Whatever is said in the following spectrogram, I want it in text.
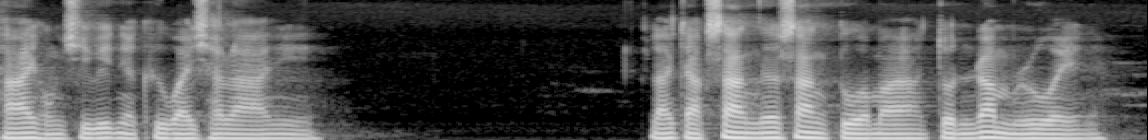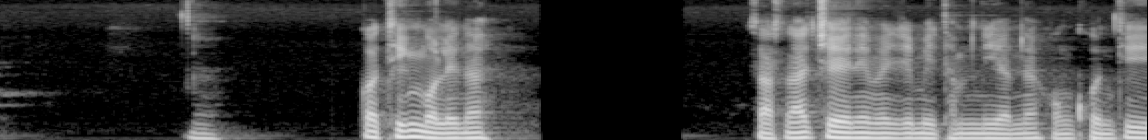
ท้ายของชีวิตเนี่ยคือวัยชรานี่ หลังจากสร้างเนื้อสร้างตัวมาจนร่ำรวยนะก็ทิ้งหมดเลยนะ ศาสนาเชนนี่มันจะมีธรรมเนียมนะของคนที่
